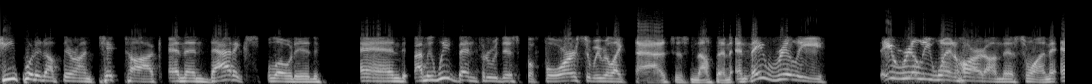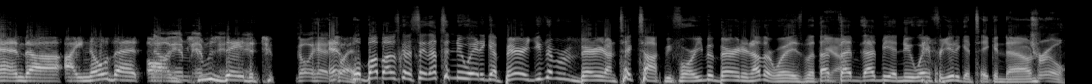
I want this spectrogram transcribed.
She put it up there on TikTok, and then that exploded. And I mean, we've been through this before, so we were like, ah, this is nothing. And they really, they really went hard on this one. And uh, I know that Now, on and- and- Tuesday, and- the two. Go ahead. Go ahead. Well, Bubba, I was going to say that's a new way to get buried. You've never been buried on TikTok before. You've been buried in other ways, but that, Yeah. that that'd be a new way for you to get taken down. True.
